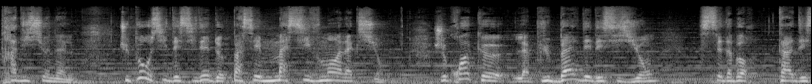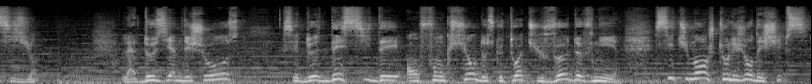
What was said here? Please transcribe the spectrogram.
traditionnelle. Tu peux aussi décider de passer massivement à l'action. Je crois que la plus belle des décisions, c'est d'abord ta décision. La deuxième des choses, c'est de décider en fonction de ce que toi tu veux devenir. Si tu manges tous les jours des chips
